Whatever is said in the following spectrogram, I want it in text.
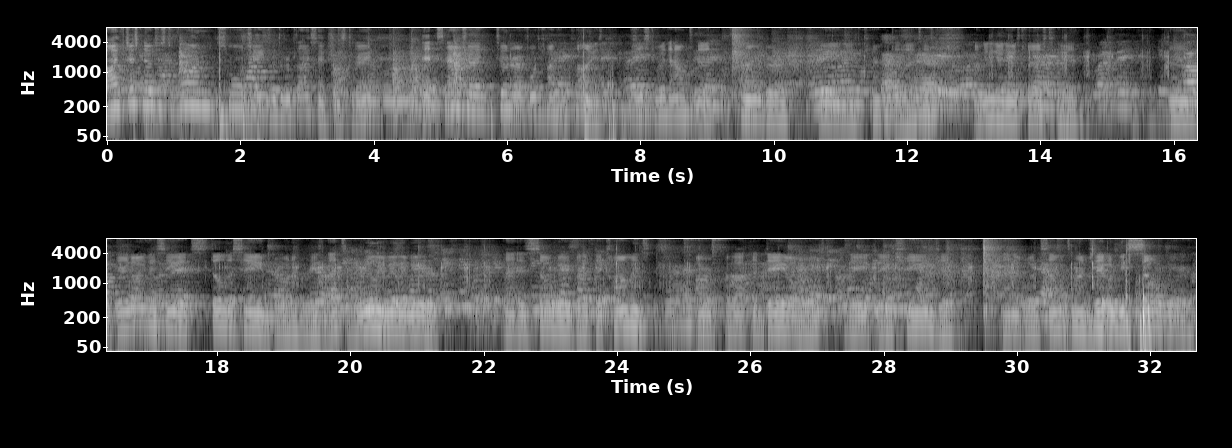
I've just noticed one small change with the reply sections today. It's now showing 245 replies, just without the number being in capital letters. I'm gonna go news first here. And you're going to see it's still the same for whatever reason. That's really, really weird. That is so weird, but if the comments are about a day old, they, they change it and sometimes it would be so weird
